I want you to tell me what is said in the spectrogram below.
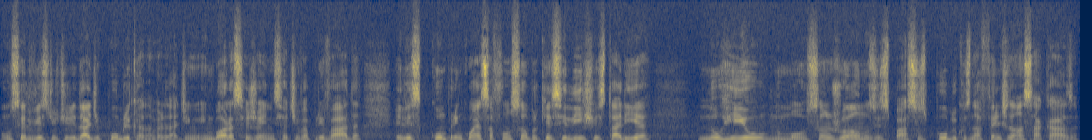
um serviço de utilidade pública, na verdade. Embora seja iniciativa privada, eles cumprem com essa função, porque esse lixo estaria no rio, no Morro São João, nos espaços públicos, na frente da nossa casa.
